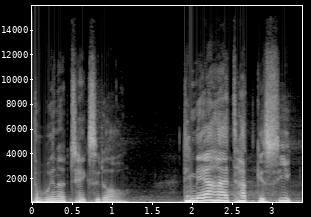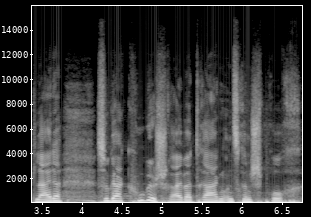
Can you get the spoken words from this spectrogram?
The winner takes it all. Die Mehrheit hat gesiegt. Leider sogar Kugelschreiber tragen unseren Spruch.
